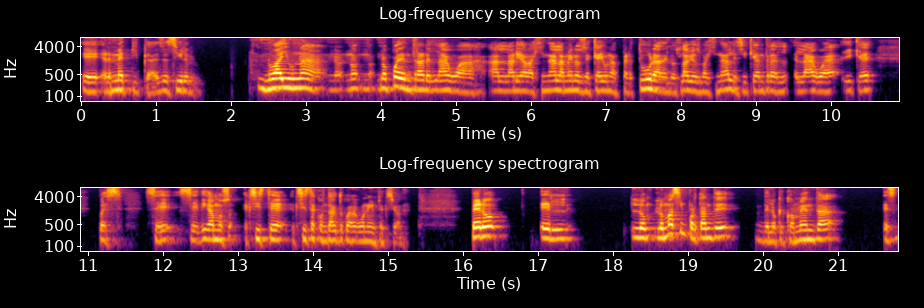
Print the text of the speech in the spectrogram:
eh, hermética, es decir, no hay una, no, no, no, puede entrar el agua al área vaginal a menos de que haya una apertura de los labios vaginales y que entre el, el agua y que, pues, se, digamos, existe, existe contacto con alguna infección. Pero el, lo, lo más importante de lo que comenta es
